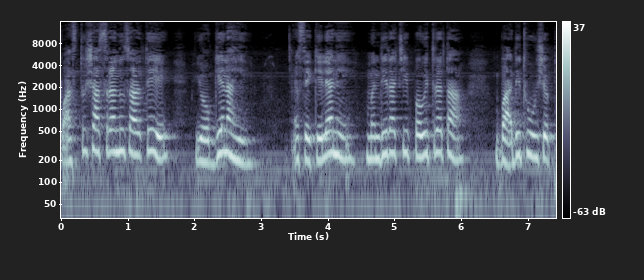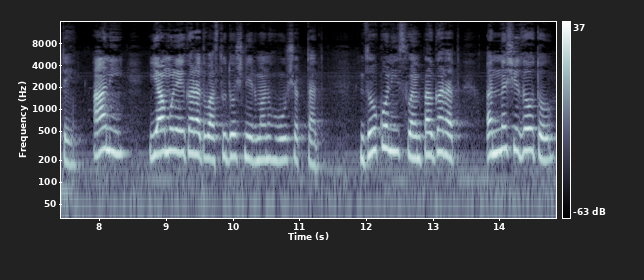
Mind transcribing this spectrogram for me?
वास्तुशास्त्रानुसार ते योग्य नाही असे केल्याने मंदिराची पवित्रता बाधित होऊ शकते आणि यामुळे घरात वास्तुदोष निर्माण होऊ शकतात. जो कोणी स्वयंपाकघरात अन्न शिजवतो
